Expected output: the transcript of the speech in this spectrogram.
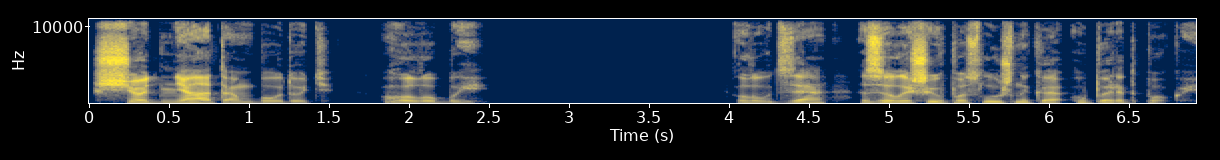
Щодня там будуть голуби. Лудзе залишив послушника у передпокої.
